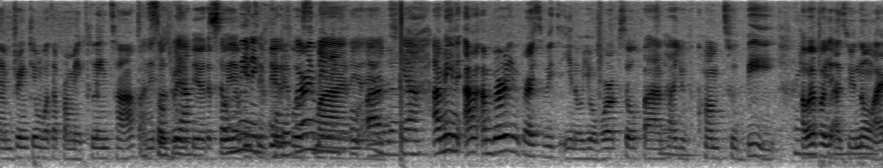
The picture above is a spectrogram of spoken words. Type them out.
um, drinking water from a clean tap, and it So was really yeah, beautiful. so yeah, with a meaningful, beautiful very smile. meaningful yeah. art. Yeah. I mean, I, I'm very impressed with you know your work so far and how you've come to be. Thank However, as you know, I,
